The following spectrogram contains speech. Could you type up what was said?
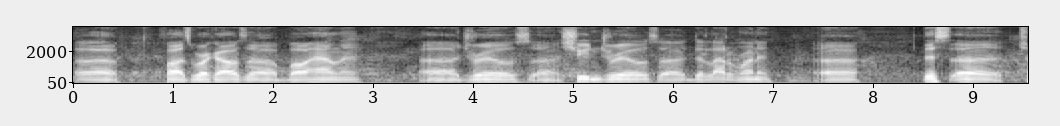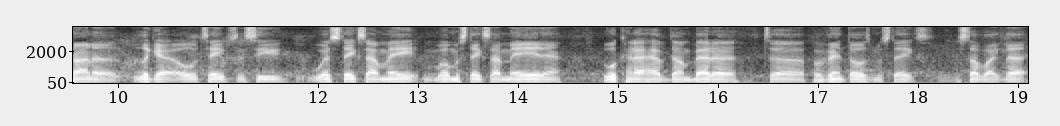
uh, as far as workouts, uh, ball handling, uh, drills, shooting drills. did a lot of running. this trying to look at old tapes and see what mistakes I made, what mistakes I made, and what can I have done better to prevent those mistakes and stuff like that.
